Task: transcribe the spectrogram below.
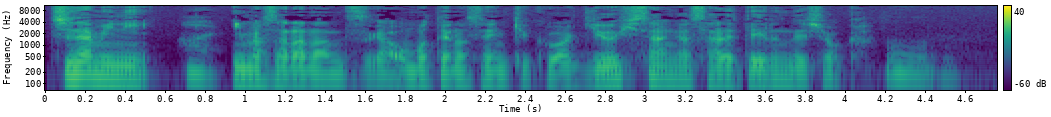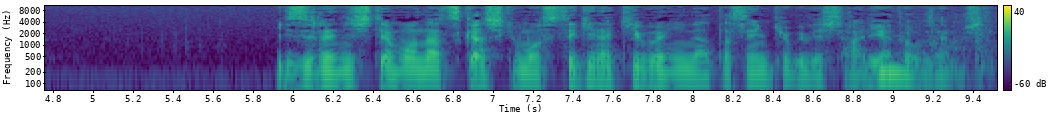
ちなみに、はい今更なんですが、表の選曲は牛皮さんがされているんでしょうか？あ。うん。いずれにしても懐かしくも素敵な気分になった選曲でした。ありがとうございました。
